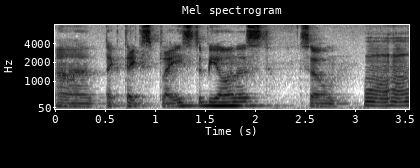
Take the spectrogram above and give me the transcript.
uh, that takes place. To be honest, so mm-hmm.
